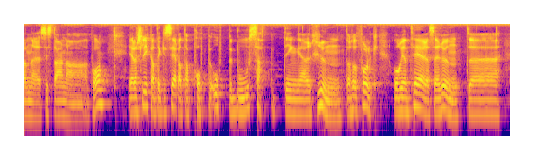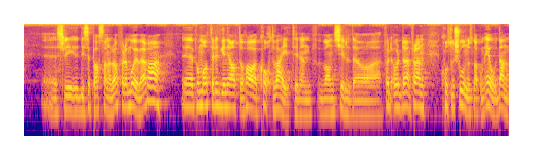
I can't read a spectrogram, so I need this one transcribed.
den eh, sisterna på. Er det slik at dere ser at det popper opp bosettinger rundt? Altså at folk orienterer seg rundt disse plassene, da? For det må jo være på en måte litt genialt å ha kort vei til en vannkilde. For, den, for den konstruksjonen du snakker om, jo, den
